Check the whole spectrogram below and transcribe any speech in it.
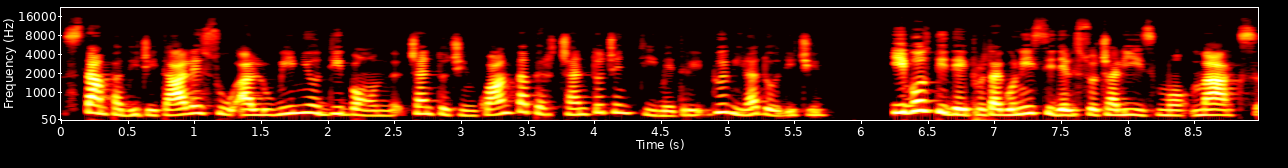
stampa digitale su alluminio di Bond 150 x 100 cm 2012. I volti dei protagonisti del socialismo, Marx,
